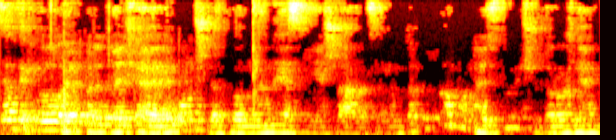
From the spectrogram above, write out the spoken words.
Ця технологія передбачає ремонт шляхом нанесення шару цементобетону на існуюче дорожнє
